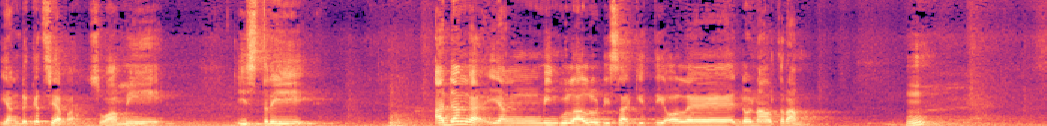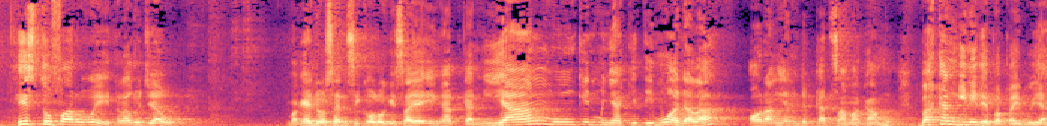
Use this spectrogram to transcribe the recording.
yang dekat siapa? Suami, istri. Ada nggak yang minggu lalu disakiti oleh Donald Trump? Hmm? He's too far away, terlalu jauh. Makanya dosen psikologi saya ingatkan, yang mungkin menyakitimu adalah orang yang dekat sama kamu. Bahkan gini deh Bapak Ibu ya,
